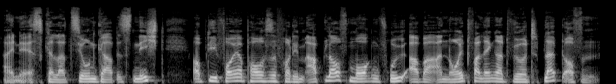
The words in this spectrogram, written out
Eine Eskalation gab es nicht. Ob die Feuerpause vor dem Ablauf morgen früh aber erneut verlängert wird, bleibt offen.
